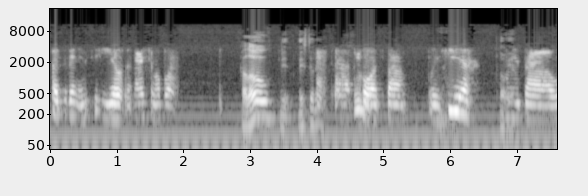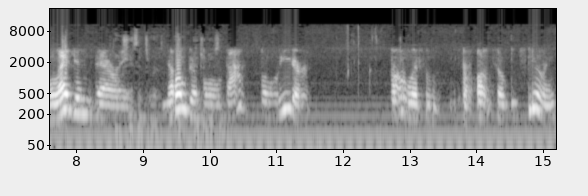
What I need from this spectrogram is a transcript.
President and CEO of the National Black Hello? Yeah, they still there. Task Force. Uh, We're here Oh, yeah. with a legendary, She's interested. notable gospel leader, will also be healing,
